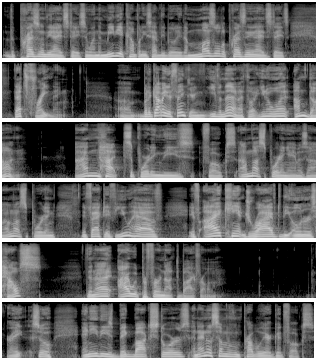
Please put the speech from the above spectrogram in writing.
the president of the United States. And when the media companies have the ability to muzzle the president of the United States, that's frightening. Um, but it got me to thinking, even then, I thought, you know what? I'm done. I'm not supporting these folks. I'm not supporting Amazon. I'm not supporting. In fact, if you have, if I can't drive to the owner's house, then I, I would prefer not to buy from them right? So, any of these big box stores, and I know some of them probably are good folks,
